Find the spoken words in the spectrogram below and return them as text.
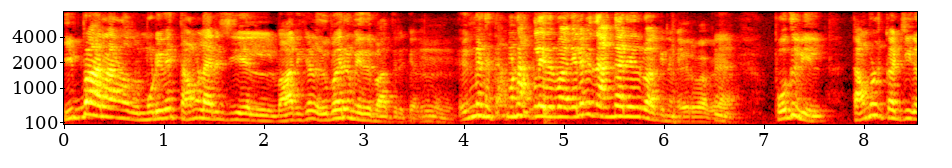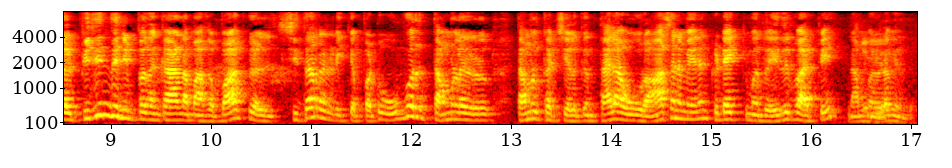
இவ்வாறான ஒரு முடிவை தமிழ் அரசியல்வாதிகள் எவரும் எதிர்பார்த்திருக்கிறது ம். எங்கட தமிழ்நாட்டில் எதிர்பார்க்கல இது அங்கால எதிர்பார்க்கணுமே. பொதுவில் தமிழ் கட்சிகள் பிரிந்து நிற்பதன் காரணமாக வாக்குகள் சிதறடிக்கப்பட்டு ஒவ்வொரு தமிழர்கள் தமிழ் கட்சிகளுக்கும் தலா ஒரு ஆசனமேனும் கிடைக்கும் என்ற எதிர்பார்ப்பே நம்மளிடம் இருந்தது.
